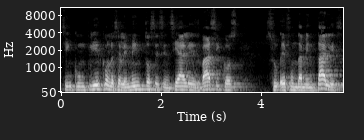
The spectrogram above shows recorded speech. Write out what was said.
sin cumplir con los elementos esenciales, básicos, eh, fundamentales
